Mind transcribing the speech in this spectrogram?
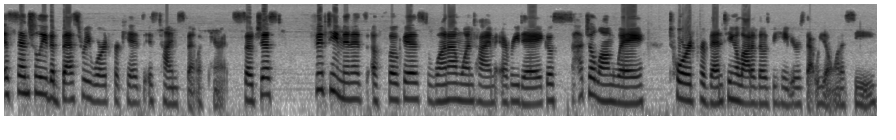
essentially, the best reward for kids is time spent with parents. So just 15 minutes of focused one on one time every day goes such a long way toward preventing a lot of those behaviors that we don't want to see.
